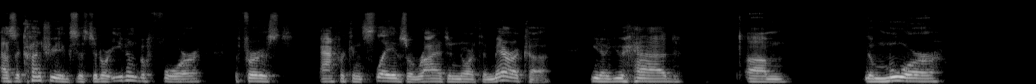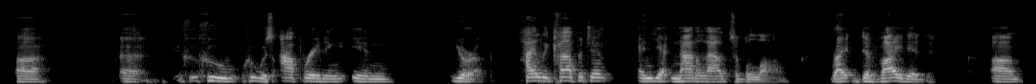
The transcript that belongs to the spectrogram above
as a country existed, or even before the first African slaves arrived in North America. You know, you had um, the Moor uh, uh, who, who was operating in Europe, highly competent and yet not allowed to belong, right? Divided um,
